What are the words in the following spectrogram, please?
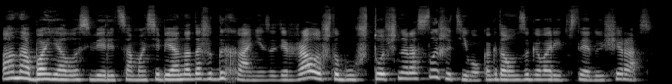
Она боялась верить сама себе, она даже дыхание задержала, чтобы уж точно расслышать его, когда он заговорит в следующий раз.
